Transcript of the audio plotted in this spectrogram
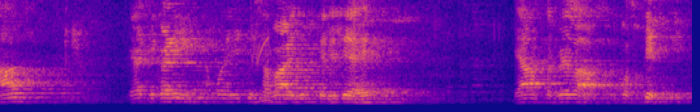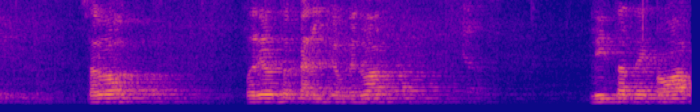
आज या ठिकाणी आपण ही जी सभा आयोजित केलेली आहे या सभेला उपस्थित सर्व परिवर्तन पॅनलचे उमेदवार लीताताई पवार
